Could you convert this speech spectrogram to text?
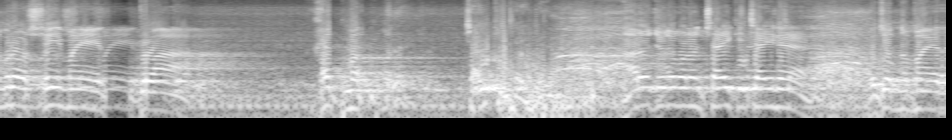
আমরা সেই মায়ের দোয়া, খেদমত। চাই কি চাই আরও জোরে বলুন, চাই কি চাই না? মায়ের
